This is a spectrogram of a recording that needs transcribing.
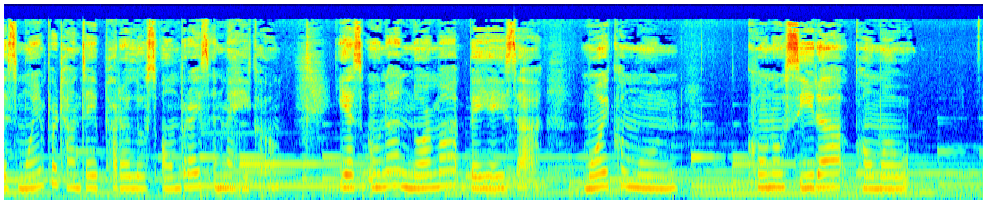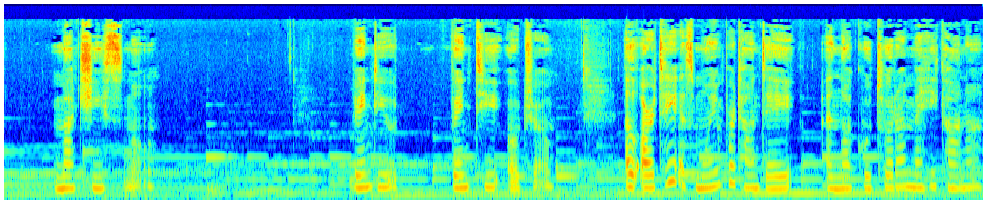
es muy importante para los hombres en México y es una norma belleza muy común conocida como machismo. 28. El arte es muy importante en la cultura mexicana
